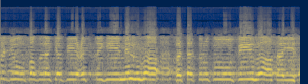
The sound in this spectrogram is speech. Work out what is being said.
يرجو فضلك في عتقه منها فتترك فيها هيهات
